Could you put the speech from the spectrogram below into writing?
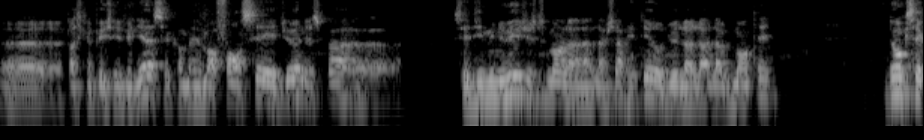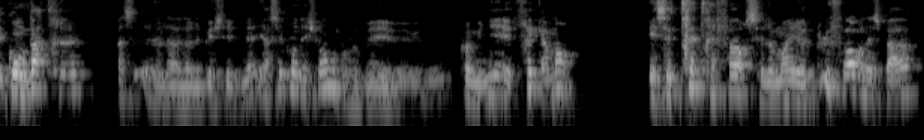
Euh, parce qu'un péché véniel, c'est quand même offenser Dieu, n'est-ce pas euh, C'est diminuer justement la, charité au lieu de l'augmenter. Donc c'est combattre euh, le péché véniel. Et à ces conditions, vous pouvez euh, communier fréquemment. Et c'est très très fort, c'est le moyen le plus fort, n'est-ce pas,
